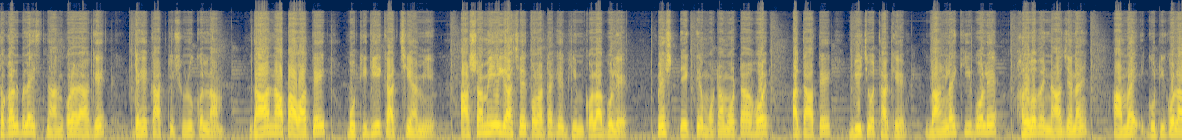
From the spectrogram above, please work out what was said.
সকালবেলায় স্নান করার আগে এটাকে কাটতে শুরু করলাম। দা না পাওয়াতে বটি দিয়ে কাটছি আমি। আসামে এই গাছের কলাটাকে ভীমকলা বলে। বেশ দেখতে মোটা মোটা হয় আর তাতে বীজও থাকে। বাংলায় কি বলে? ভালোভাবে না জানায়। আমরা গুটি কলা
